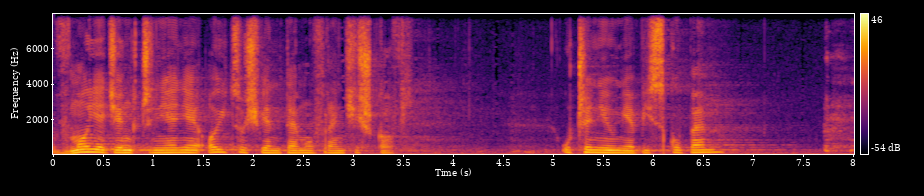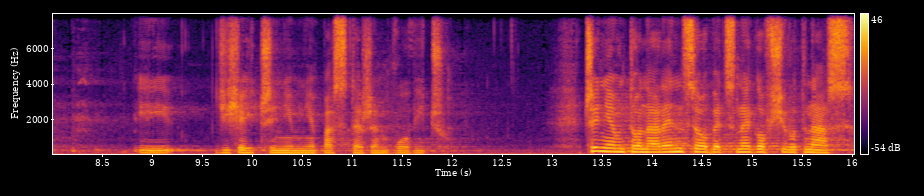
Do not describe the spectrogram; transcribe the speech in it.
w moje dziękczynienie Ojcu Świętemu Franciszkowi. Uczynił mnie biskupem i dzisiaj czyni mnie pasterzem w Łowiczu. Czynię to na ręce obecnego wśród nas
